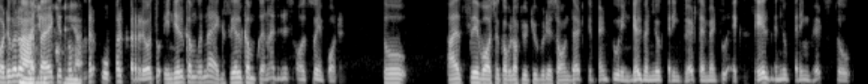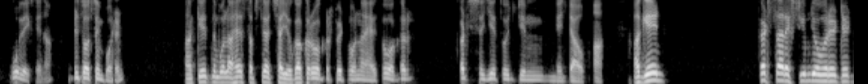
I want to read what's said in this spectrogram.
पर्टिकुलर हाँ होता है कि तुम अगर ऊपर कर रहे हो तो इनहेल कम करना एक्सहेल कम करना दैट इज़ आल्सो इंपॉर्टेंट तो I'd say watch a couple of YouTube videos on that. When to inhale when you're carrying weights and when to exhale when you're carrying weights. तो वो देख लेना. It's also important. अंकित ने बोला है सबसे अच्छा योगा करो अगर फिट होना है तो अगर कट्स चाहिए तो जिम में जाओ हाँ again cuts are extremely overrated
